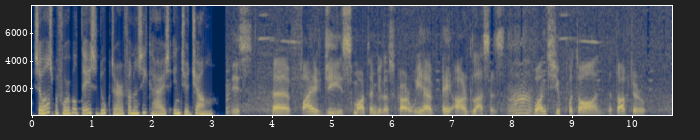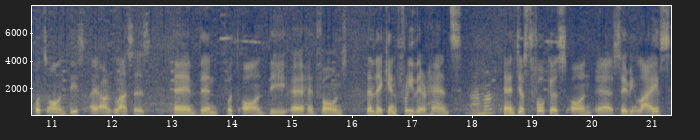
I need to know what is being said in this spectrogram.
Zoals bijvoorbeeld deze dokter van een ziekenhuis in Zhejiang. This uh, 5G smart ambulance car, we have AR glasses. Ah. Once you put on, the doctor puts on these AR glasses and then put on the uh, headphones, then they can free their hands uh-huh. and just focus on uh, saving lives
